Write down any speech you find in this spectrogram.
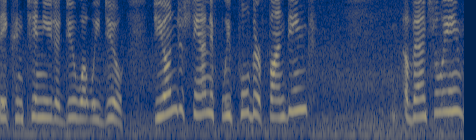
they continue to do what we do. Do you understand if we pull their funding, eventually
